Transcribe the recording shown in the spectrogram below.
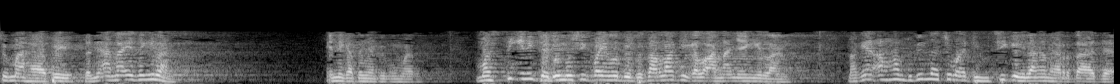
cuma HP, dan anak itu hilang. Ini katanya Nabi Umar. Mesti ini jadi musibah yang lebih besar lagi kalau anaknya yang hilang. Makanya alhamdulillah cuma diuji kehilangan harta aja.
